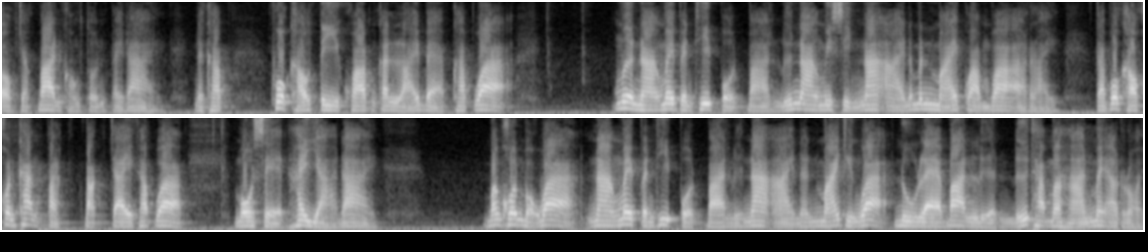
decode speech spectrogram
ออกจากบ้านของตนไปได้นะครับ พวกเขาตีความกันหลายแบบครับว่า เมื่อนางไม่เป็นที่โปรดปราน หรือนางมีสิ่งน่าอายนั้นมันหมายความว่าอะไร แต่พวกเขาค่อนข้างปักปักใจครับว่าโมเสสให้หย่าได้ บางคนบอกว่านางไม่เป็นที่โปรดปรานหรือน่าอายนั้น หมายถึงว่าดูแลบ้านเรือน หรือทำอาหารไม่อร่อย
